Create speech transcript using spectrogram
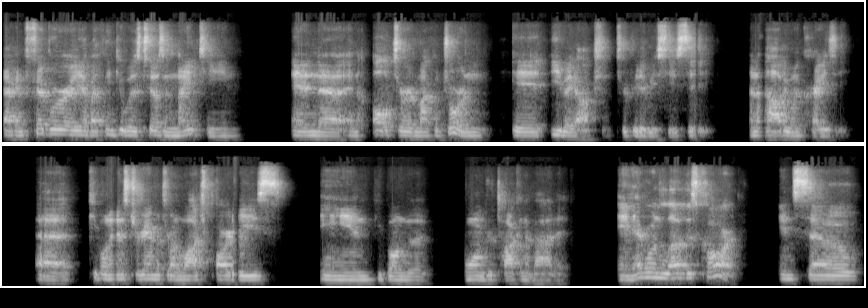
back in February of I think it was 2019, and uh, an altered Michael Jordan hit eBay auction through PWC City, and the hobby went crazy. Uh, people on Instagram were throwing watch parties, and people on the forums were talking about it, and everyone loved this card. And so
